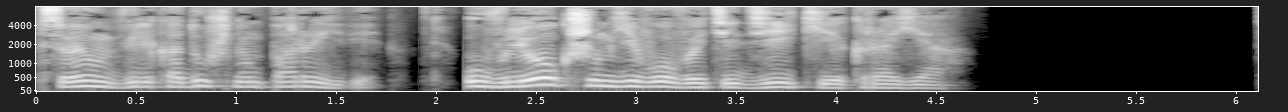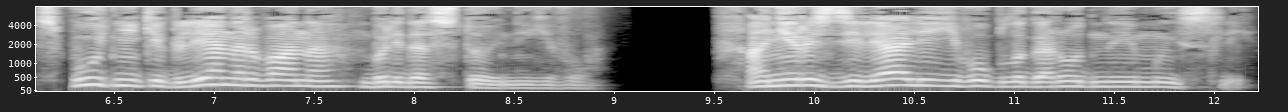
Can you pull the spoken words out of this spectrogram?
в своем великодушном порыве, увлекшем его в эти дикие края. Спутники Гленнервана были достойны его. Они разделяли его благородные мысли,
